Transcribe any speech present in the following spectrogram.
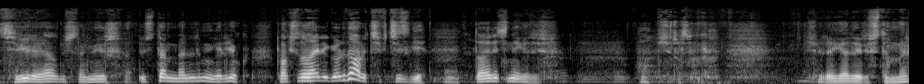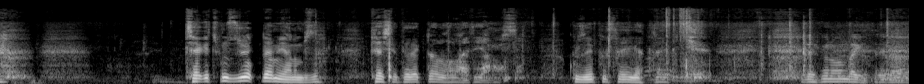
Çiviyle yazmışlar mühür. Üstten belli mi geliyor? Yok. Bak şurada daire gördü abi çift çizgi. Daire içine geliyor. Ha şurası bak. Şöyle geliyor üstten beri. Çekiç yok değil mi yanımızda? Keşke dedektör olaydı yanımızda. Kuzey Pursa'yı getireydik. Telefon onu da getirelim abi.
